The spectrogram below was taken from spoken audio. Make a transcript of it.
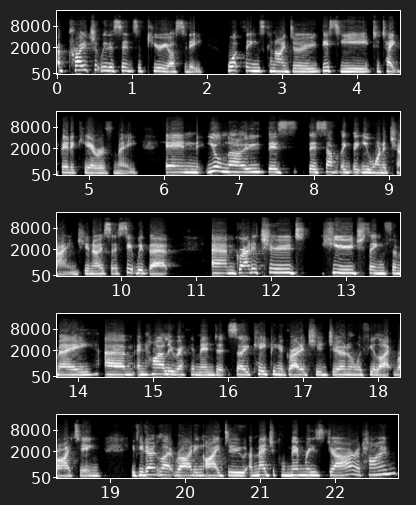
approach it with a sense of curiosity. What things can I do this year to take better care of me? And you'll know there's there's something that you want to change, you know. So sit with that. Um, gratitude, huge thing for me, um, and highly recommend it. So keeping a gratitude journal if you like writing. If you don't like writing, I do a magical memories jar at home.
